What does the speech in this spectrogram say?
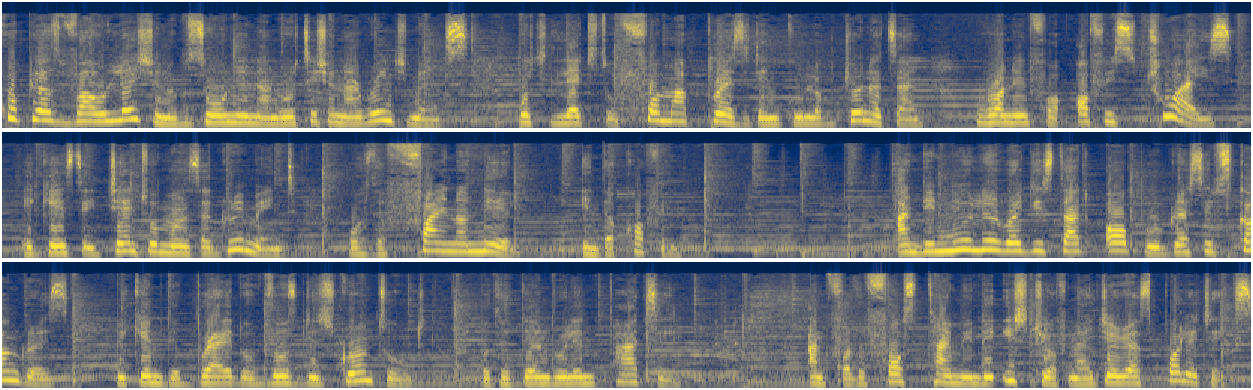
copious violation of zoning and rotation arrangements which led to former President Goodluck Jonathan running for office twice against a gentleman's agreement was the final nail in the coffin. And the newly registered All Progressives Congress became the bride of those disgruntled with the then ruling party. And for the first time in the history of Nigeria's politics,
